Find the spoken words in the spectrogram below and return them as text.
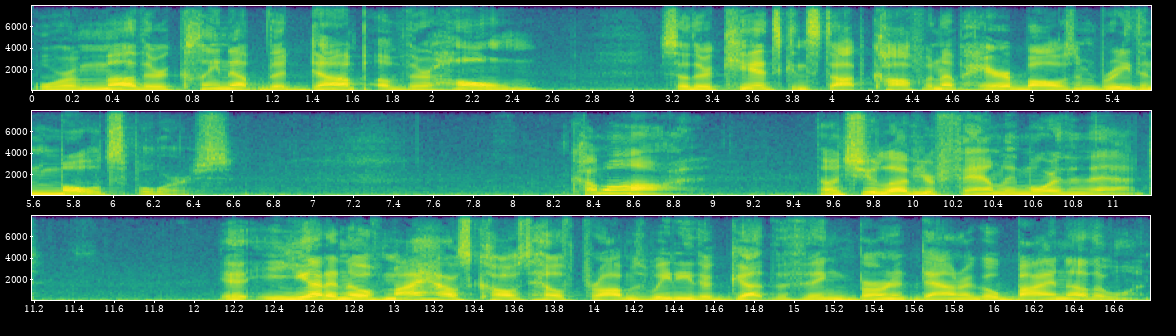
or a mother clean up the dump of their home so their kids can stop coughing up hairballs and breathing mold spores? Come on. Don't you love your family more than that? You got to know if my house caused health problems, we'd either gut the thing, burn it down, or go buy another one.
